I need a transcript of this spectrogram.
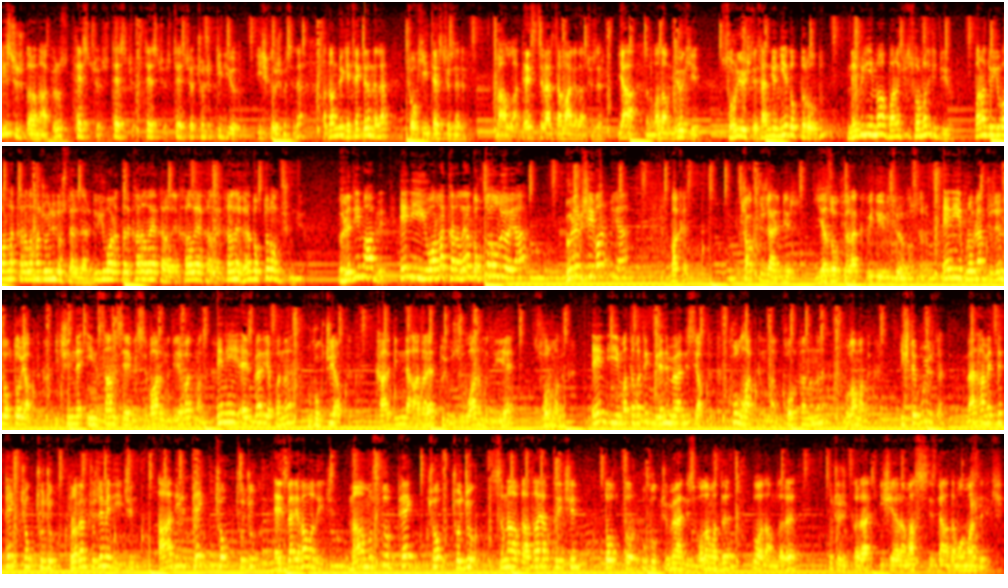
Biz çocuklara ne yapıyoruz? Test çöz, test çöz, test çöz, test çöz. Çocuk gidiyor iş görüşmesine. Adam diyor yeteneklerin neler? Çok iyi test çözerim. Vallahi testi ver sabaha kadar çözerim. Ya adam diyor ki soruyor işte sen diyor niye doktor oldun? Ne bileyim ha bana kimse sormadı ki diyor. Bana diyor yuvarlak karalamacı oyunu gösterdiler diyor. Yuvarlakları karalaya karalaya karalaya karalaya karalaya karalaya doktor olmuşum diyor. Öyle değil mi abi? En iyi yuvarlak karalayan doktor oluyor ya. Böyle bir şey var mı ya? Bakın çok güzel bir yazı okuyarak videoyu bitiriyorum dostlarım. En iyi problem çözeni doktor yaptık. İçinde insan sevgisi var mı diye bakmadık. En iyi ezber yapanı hukukçu yaptık. Kalbinde adalet duygusu var mı diye sormadık. En iyi matematik bileni mühendis yaptık. Kul hakkından korkanını bulamadık. İşte bu yüzden merhametli pek çok çocuk problem çözemediği için, adil pek çok çocuk ezber yapamadığı için, namuslu pek çok çocuk sınavda hata yaptığı için doktor, hukukçu, mühendis olamadı. Bu adamları, bu çocuklara işe yaramaz, sizden adam olmaz dedik.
